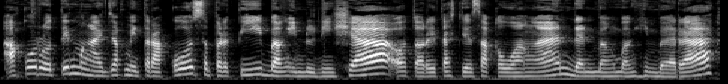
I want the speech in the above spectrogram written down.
aku rutin mengajak mitraku seperti Bank Indonesia, Otoritas Jasa Keuangan, dan Bank-Bank Himbara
